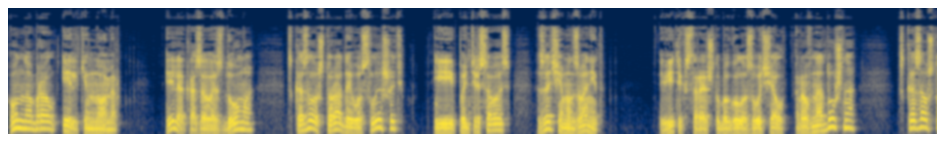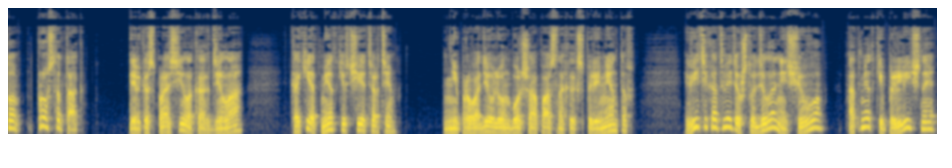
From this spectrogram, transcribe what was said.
он набрал Элькин номер. Эля оказалась дома, сказала, что рада его слышать, и поинтересовалась, зачем он звонит. Витик, стараясь, чтобы голос звучал равнодушно, сказал, что просто так. Элька спросила, как дела, какие отметки в четверти, не проводил ли он больше опасных экспериментов. Витик ответил, что дела ничего, отметки приличные,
